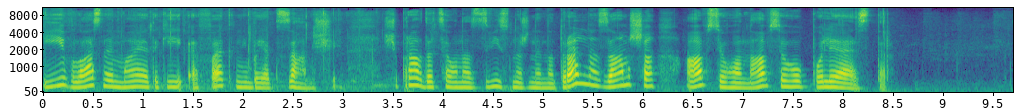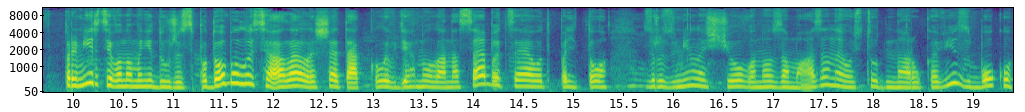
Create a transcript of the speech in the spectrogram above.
і, власне, має такий ефект, ніби як замші. Щоправда, це у нас, звісно ж, не натуральна замша, а всього-навсього поліестер. Примірці воно мені дуже сподобалося, але лише так, коли вдягнула на себе це от пальто, зрозуміла, що воно замазане. Ось тут на рукаві збоку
